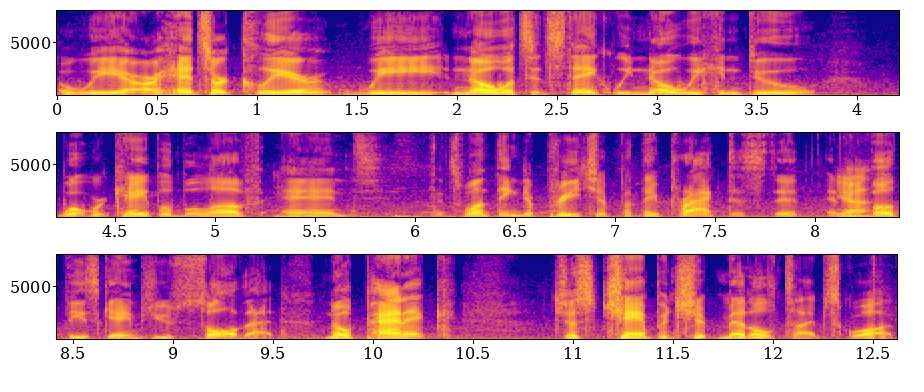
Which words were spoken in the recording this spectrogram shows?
we our heads are clear. We know what's at stake. We know we can do what we're capable of, Mm-hmm. and it's one thing to preach it, but they practiced it. And Yeah. in both these games, you saw that. No panic, just championship medal type squad.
